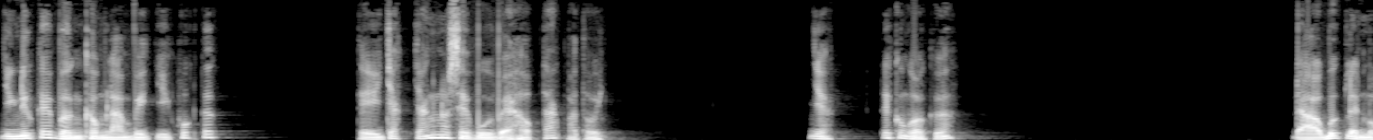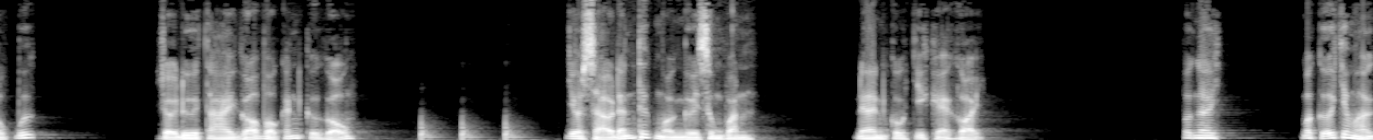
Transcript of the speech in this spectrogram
Nhưng nếu cái Vân không làm việc gì khuất tất Thì chắc chắn nó sẽ vui vẻ hợp tác mà thôi. Dạ, để con gọi cửa. Đào bước lên một bước Rồi đưa tay gõ vào cánh cửa gỗ. Do sợ đánh thức mọi người xung quanh Nên cô chỉ khẽ gọi. Vân ơi, mở cửa cho mợ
